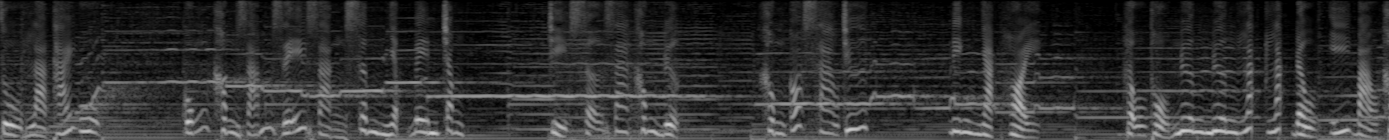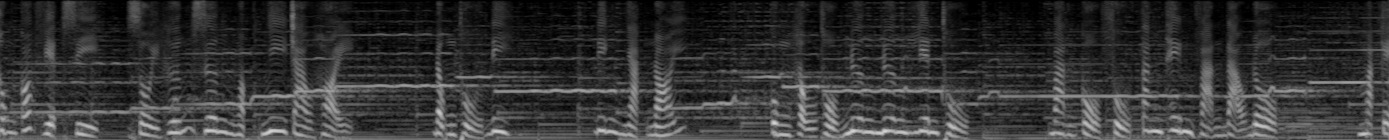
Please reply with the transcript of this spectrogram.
dù là Thái U, Cũng không dám dễ dàng xâm nhập bên trong. Chỉ sợ ra không được. Không có sao chứ. Đinh nhạc hỏi. Hậu thổ nương nương lắc lắc đầu ý bảo không có việc gì, Rồi hướng Dương Ngọc Nhi chào hỏi. Động thủ đi. Đinh nhạc nói. Cùng hậu thổ nương nương liên thủ. Bàn cổ phủ tăng thêm vạn đảo đồ. Mặc kệ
